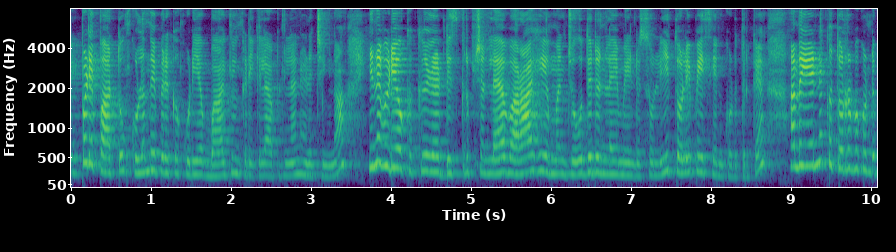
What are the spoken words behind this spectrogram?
எப்படி பார்த்தும் குழந்தை பிறக்கக்கூடிய பாக்கியம் கிடைக்கல அப்படின்லாம் நினச்சிங்கன்னா இந்த வீடியோவுக்கு கீழே டிஸ்கிரிப்ஷனில் வராகி அம்மன் ஜோதிட நிலையம் என்று சொல்லி தொலைபேசி எண் கொடுத்துருக்கேன். அந்த எண்ணுக்கு தொடர்பு கொண்டு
